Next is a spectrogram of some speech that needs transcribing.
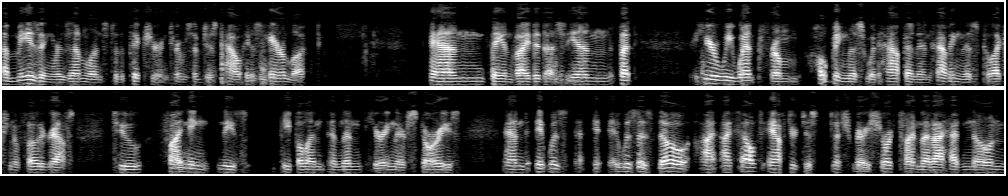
amazing resemblance to the picture in terms of just how his hair looked. And they invited us in, but here we went from hoping this would happen and having this collection of photographs to finding these people and, and then hearing their stories. And it was it, it was as though I, I felt after just a very short time that I had known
